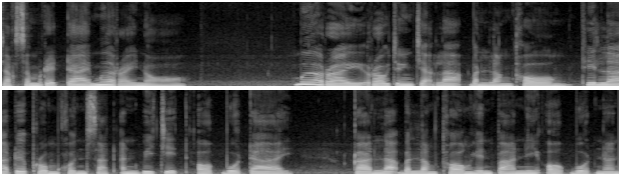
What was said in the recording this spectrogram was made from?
จักสำเร็จได้เมื่อไรหนอ เมื่อไรเราจึงจะละบันลังทองที่ลาดด้วยพรมขนสัตว์อันวิจิตออกบวชได้ การละบันลังทองเห็นปานนี้ออกบวชนั้น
